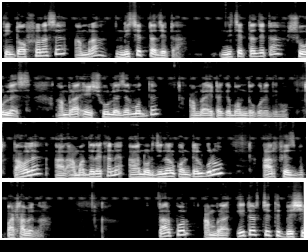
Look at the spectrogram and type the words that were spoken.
তিনটা অপশন আছে। আমরা নিচেরটা যেটা নিচেরটা যেটা শুলেস আমরা এই শুলেজের মধ্যে আমরা এটাকে বন্ধ করে দিব। তাহলে আর আমাদের এখানে আনঅরিজিনাল কন্টেন্টগুলো আর ফেসবুক পাঠাবে না। তারপর আমরা এটার চাইতে বেশি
